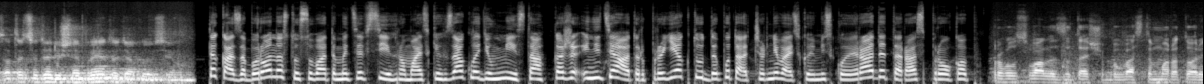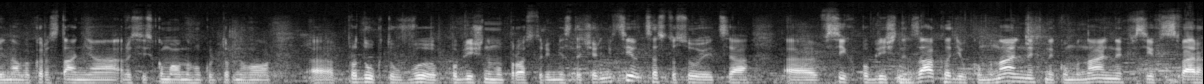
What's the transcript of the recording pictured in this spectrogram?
За 31 рішення прийнято. Дякую всім. Така заборона стосуватиметься всіх громадських закладів міста, каже ініціатор проєкту, депутат Чернівецької міської ради Тарас Прокоп. Проголосували за те, щоб ввести мораторій на використання російськомовного культурного е, продукту в публічному просторі міста Чернівців. Це стосується е, всіх публічних закладів, комунальних, некомунальних, всіх сфер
